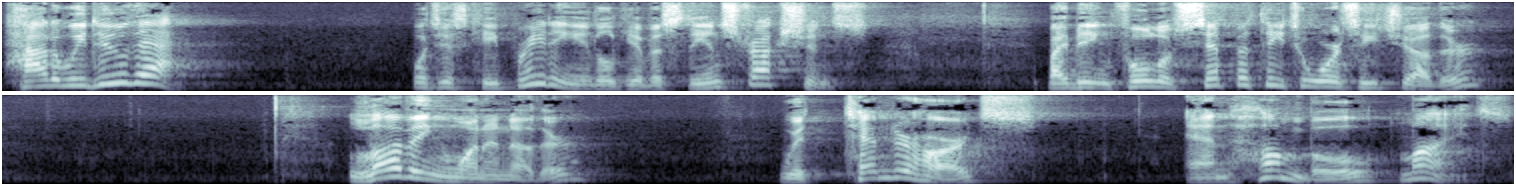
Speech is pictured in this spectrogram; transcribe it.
How do we do that? Well, just keep reading, it'll give us the instructions by being full of sympathy towards each other, loving one another with tender hearts and humble minds.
